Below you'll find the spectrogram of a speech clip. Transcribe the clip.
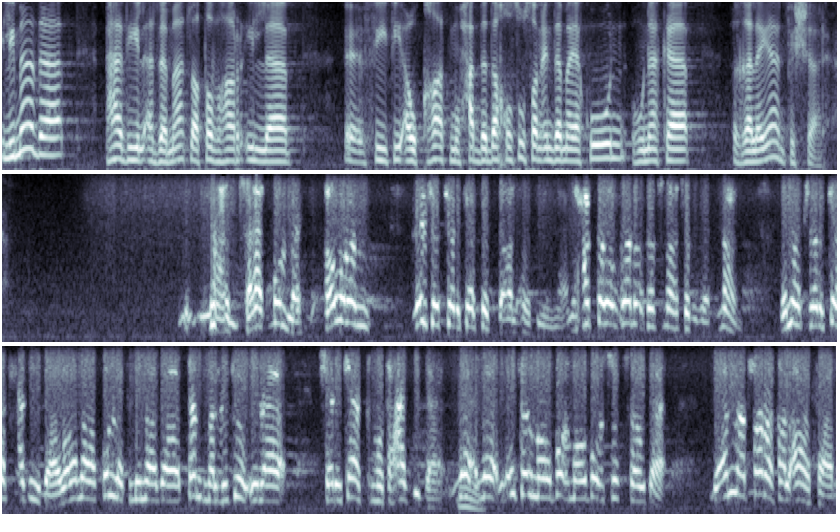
لماذا هذه الأزمات لا تظهر إلا في في أوقات محددة خصوصا عندما يكون هناك غليان في الشارع. نعم سأقول لك. اولا ليست شركات تتبع الحوثيين يعني حتى لو كانت اسماء شركات نعم. هناك شركات حديدة. وأنا أقول لك لماذا تم اللجوء إلى شركات متعددة. لا لا ليس الموضوع موضوع سوق سوداء. لأن الطرف الآخر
